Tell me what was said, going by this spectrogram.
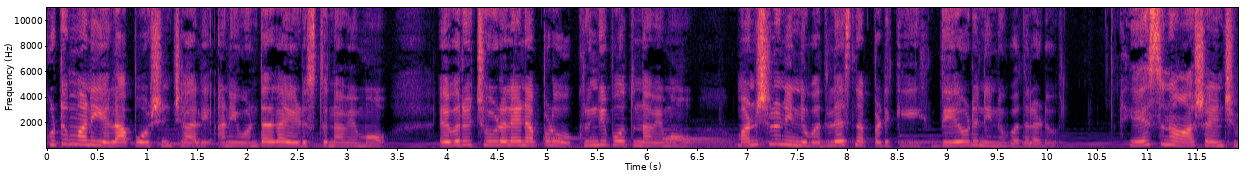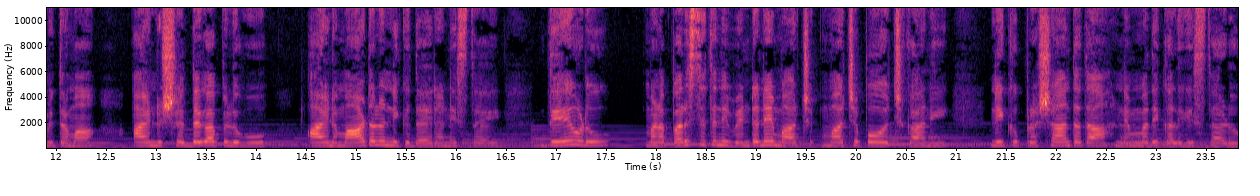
కుటుంబాన్ని ఎలా పోషించాలి అని ఒంటరిగా ఏడుస్తున్నావేమో ఎవరు చూడలేనప్పుడు కృంగిపోతున్నావేమో మనుషులు నిన్ను వదిలేసినప్పటికీ దేవుడు నిన్ను వదలడు. యేసును ఆశ్రయించు మిత్రమా ఆయన శ్రద్ధగా పిలువు ఆయన మాటలు నీకు ధైర్యాన్ని ఇస్తాయి దేవుడు మన పరిస్థితిని వెంటనే మార్చ మార్చపోవచ్చు కానీ నీకు ప్రశాంతత నెమ్మది కలిగిస్తాడు.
